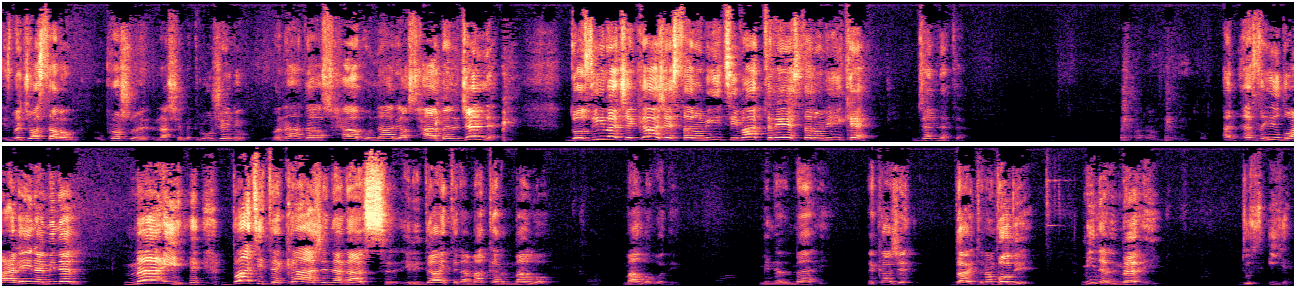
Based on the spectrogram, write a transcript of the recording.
između ostalog, u prošlom našem druženju, vana ashabu nari ashabel dženne. Dozivaće, kaže, stanovnici vatre, stanovnike dženneta. An afidu alejna minel ma'i. Bacite, kaže, na nas, ili dajte nam makar malo, malo vodi. Minel ma'i. Ne kaže, dajte nam vode. Min el ma'i. Duz'ije.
